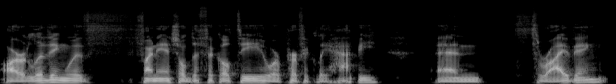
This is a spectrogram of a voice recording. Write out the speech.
are living with financial difficulty who are perfectly happy and thriving?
